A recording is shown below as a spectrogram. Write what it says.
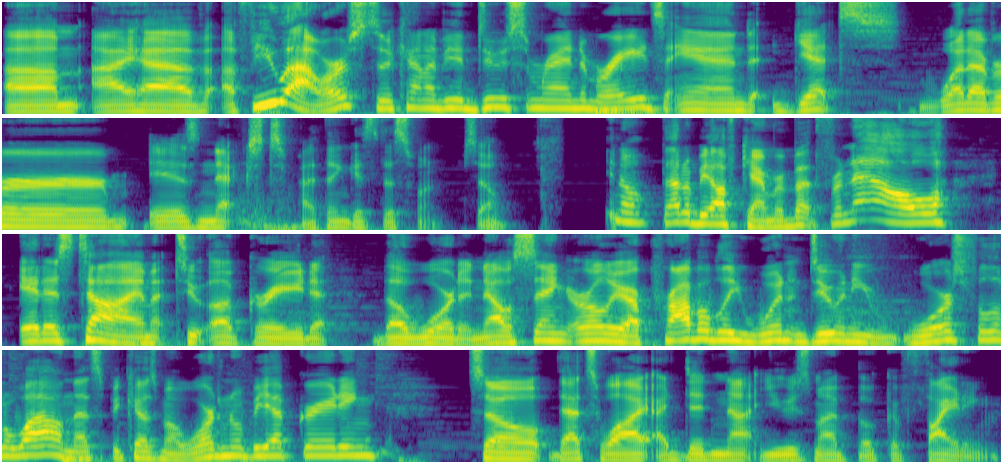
um, I have a few hours to kind of do some random raids and get whatever is next. I think it's this one. So, you know, that'll be off camera. But for now, it is time to upgrade the Warden. Now, I was saying earlier, I probably wouldn't do any wars for a little while, and that's because my Warden will be upgrading. So that's why I did not use my Book of Fighting.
